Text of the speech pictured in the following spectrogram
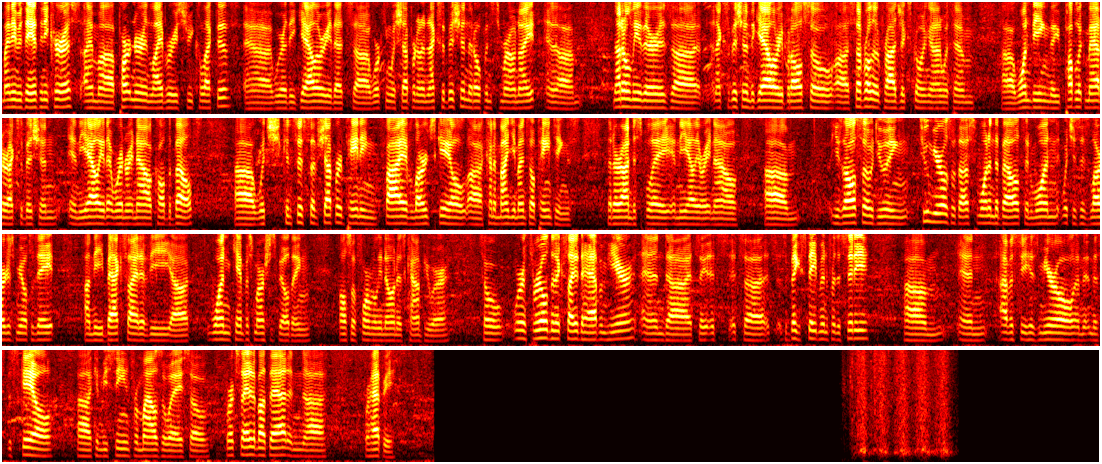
My name is Anthony Curis. I'm a partner in Library Street Collective. Uh, we're the gallery that's uh, working with Shepard on an exhibition that opens tomorrow night. Um, not only there is uh, an exhibition in the gallery, but also uh, several other projects going on with him. Uh, one being the Public Matter exhibition in the alley that we're in right now called The Belts, uh, which consists of Shepard painting five large-scale kind of monumental paintings that are on display in the alley right now. Um, he's also doing two murals with us, one in the belt and one, which is his largest mural to date, on the backside of the uh, one Campus Martius building, also formerly known as CompuWare. So we're thrilled and excited to have him here, and uh, it's, a, it's, it's, a, it's, it's, a big statement for the city. Um, and obviously his mural and, and this, the scale uh, can be seen from miles away. So we're excited about that, and uh, we're happy.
